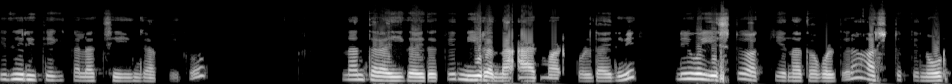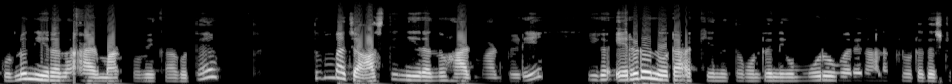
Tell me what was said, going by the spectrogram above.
ಇದೇ ರೀತಿಯಾಗಿ ಕಲರ್ ಚೇಂಜ್ ಆಗಬೇಕು. ನಂತರ ಈಗ ಇದಕ್ಕೆ ನೀರನ್ನು ಆ್ಯಡ್ ಮಾಡ್ಕೊಳ್ತಾ ಇದ್ದೀವಿ. ನೀವು ಎಷ್ಟು ಅಕ್ಕಿಯನ್ನು ತಗೊಳ್ತೀರಾ ಅಷ್ಟಕ್ಕೆ ನೋಡಿಕೊಂಡು ನೀರನ್ನು ಆ್ಯಡ್ ಮಾಡ್ಕೋಬೇಕಾಗುತ್ತೆ. ತುಂಬ ಜಾಸ್ತಿ ನೀರನ್ನು ಆ್ಯಡ್ ಮಾಡಬೇಡಿ. ಈಗ ಎರಡು ಲೋಟ ಅಕ್ಕಿಯನ್ನು ತಗೊಂಡ್ರೆ ನೀವು ಮೂರುವರೆ ನಾಲ್ಕು ಲೋಟದಷ್ಟು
